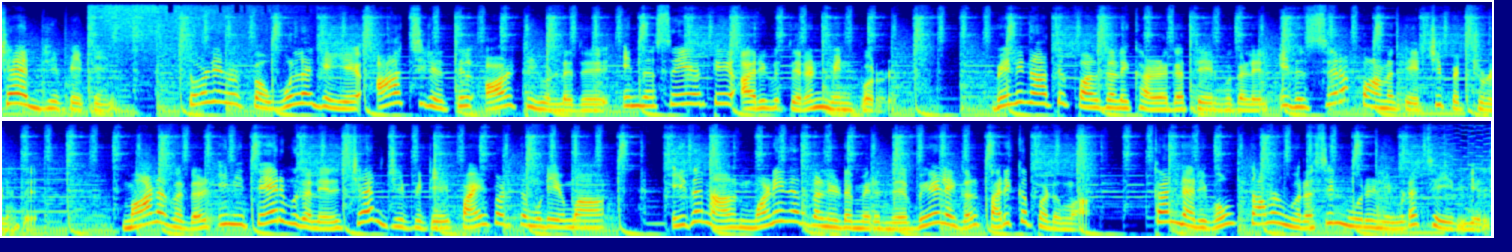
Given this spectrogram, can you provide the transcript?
சேட் ஜிபிடி தொழில்நுட்ப உலகையே ஆச்சரியத்தில் ஆழ்த்தியுள்ளது. இந்த செயற்கை அறிவுத்திறன் மென்பொருள். வெளிநாட்டு பல்கலைக்கழக தேர்வுகளில் இது சிறப்பான தேர்ச்சி பெற்றுள்ளது. மாணவர்கள் இனி தேர்வுகளில் சேட் ஜிபிடியை பயன்படுத்த முடியுமா? இதனால் மனிதர்களிடமிருந்து வேலைகள் பறிக்கப்படுமா? கண்டறிவோம் தமிழ் முரசின் ஒரு நிமிட செய்தியில்.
